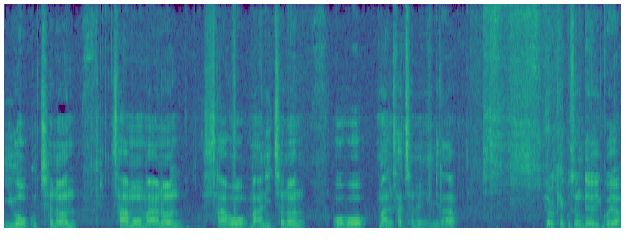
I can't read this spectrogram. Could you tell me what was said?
2호 9,000원, 3호 만원, 4호 12,000원, 5호 14,000원입니다. 이렇게 구성되어 있고요.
